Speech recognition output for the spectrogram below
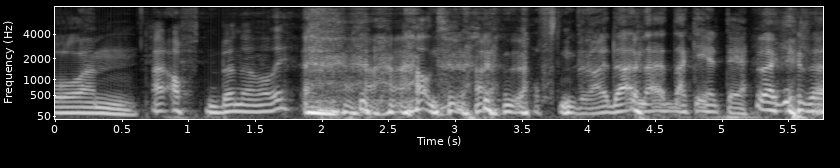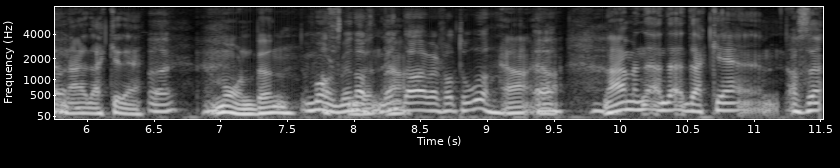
og Er aftenbønn en av de? ja, du, du, aftenbønn Nei, det er, nei, det er ikke helt det. Det er ikke helt det. Nei, det er ikke det. Nei. Morgenbønn, Morgenbønn, aftenbønn. ja. Da er i hvert fall to, da. Ja, ja. Nei, men det, det er ikke altså,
